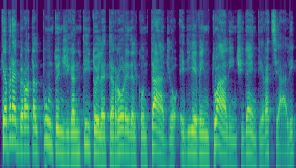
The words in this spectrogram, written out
che avrebbero a tal punto ingigantito il terrore del contagio e di eventuali incidenti razziali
